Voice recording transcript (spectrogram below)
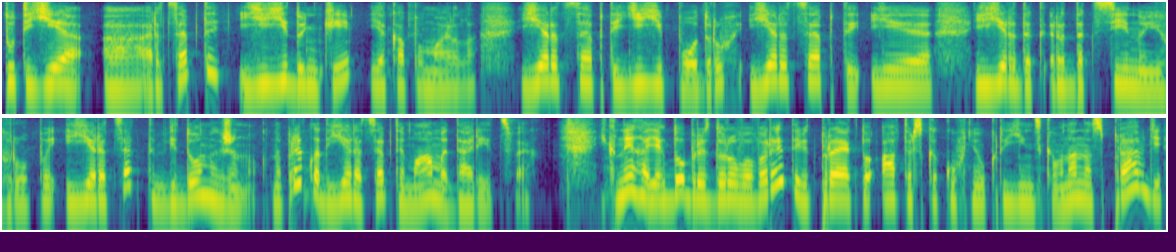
тут є а, рецепти її доньки, яка померла. Є рецепти її подруг, є рецепти її редакційної групи, і є рецепти відомих жінок. Наприклад, є рецепти мами Дарії Цвех. І книга Як добре здорово варити від проєкту Авторська кухня українська вона насправді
